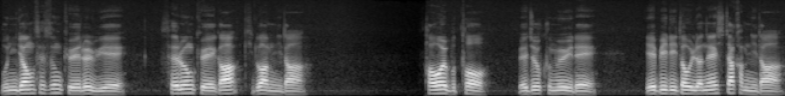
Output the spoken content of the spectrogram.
문경 세순교회를 위해 새로운 교회가 기도합니다. 4월부터 매주 금요일에 예비 리더 훈련을 시작합니다.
